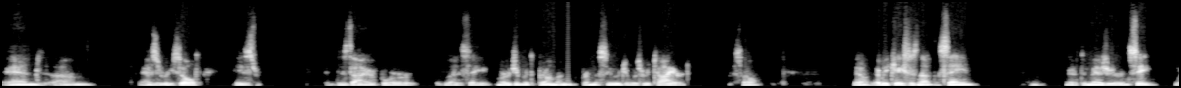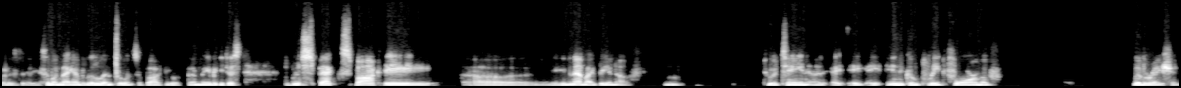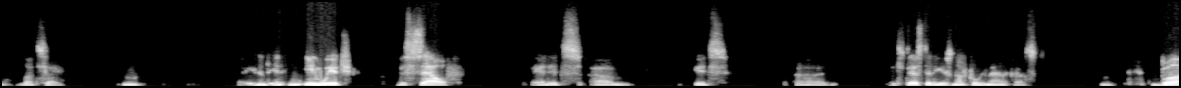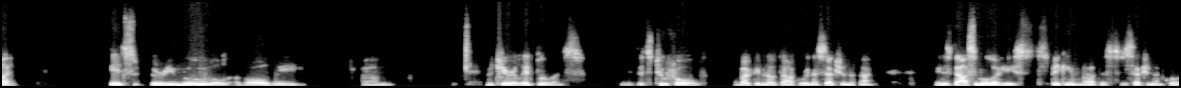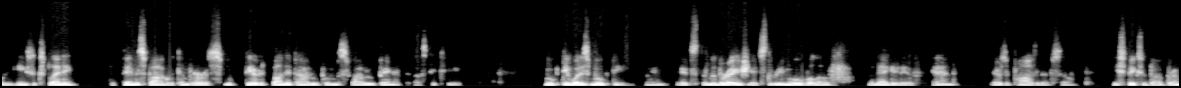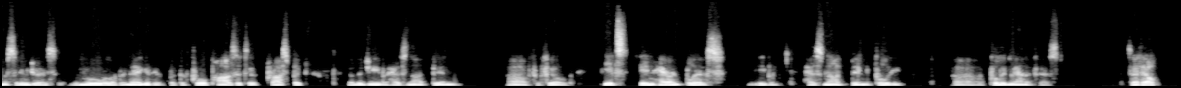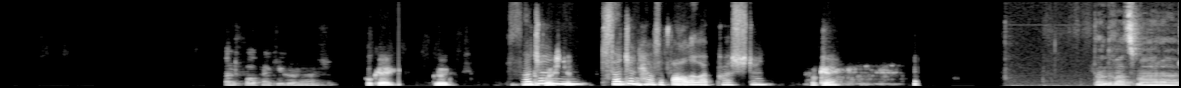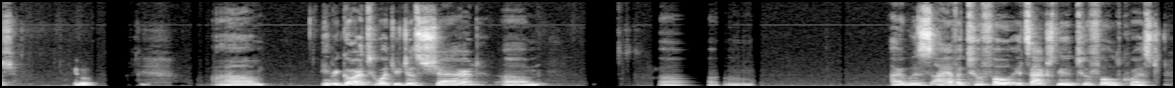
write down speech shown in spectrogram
And um, as a result, his desire for, let us say, merging with Brahman, Brahma Sayuja, was retired. So, you know, every case is not the same. We have to measure and see what is the, someone may have a little influence of bhakti, but maybe just respects bhakti, uh, even that might be enough. Hmm to attain a, a, a, incomplete form of liberation, let's say, hmm? in, in, in which the self and its um, its uh, its destiny is not fully manifest, hmm? but it's the removal of all the um, material influence. It's twofold. Bhaktivinoda Thakur in a section uh, in his Dasamula, he's speaking about this section I'm quoting. He's explaining the famous Bhagavatam verse, Mukti Rupam Svarupena Mukti, what is mukti? It's the liberation, it's the removal of the negative, and there's a positive. So he speaks about Brahma Sayuja as removal of the negative, but the full positive prospect of the jiva has not been uh, fulfilled. Its inherent bliss even has not been fully uh, fully manifest. Does that help? Wonderful. Thank you, Guru Maharaj. Okay, good. Sajjan, Sajjan has a follow-up question. Okay. Dandavats Maharaj. Um, in regard to what you just shared, um, um, I was I have a twofold. It's actually a twofold question.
